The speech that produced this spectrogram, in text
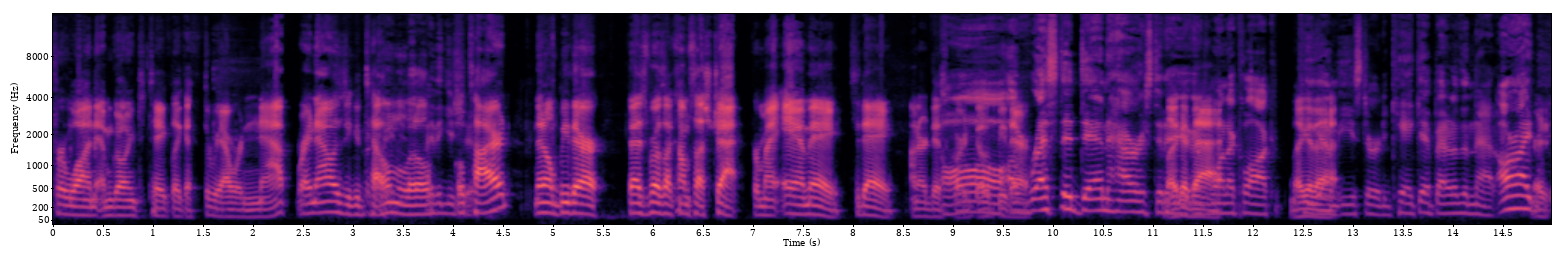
for one, am going to take like a three hour nap right now. As you can tell, okay. I'm a little, little tired. Then I'll be there fantasypros.com slash chat for my AMA today on our Discord. Oh, Go be oh, there. Arrested Dan Harris today Look at, that. 1 o'clock Look PM at that. Eastern. You can't get better than that. All right. Ready.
